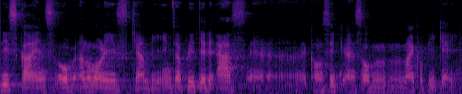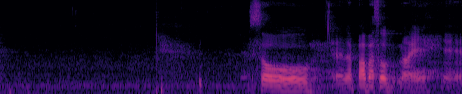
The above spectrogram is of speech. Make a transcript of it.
these kinds of anomalies can be interpreted as uh, consequence of micro-PK. So uh, the purpose of my uh,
